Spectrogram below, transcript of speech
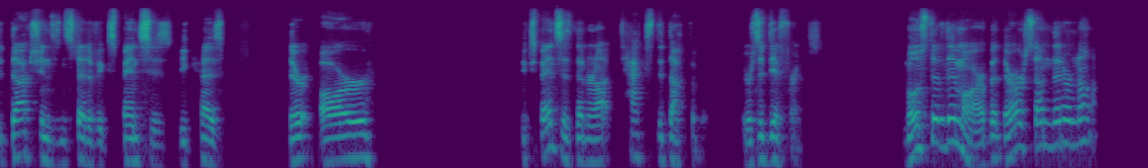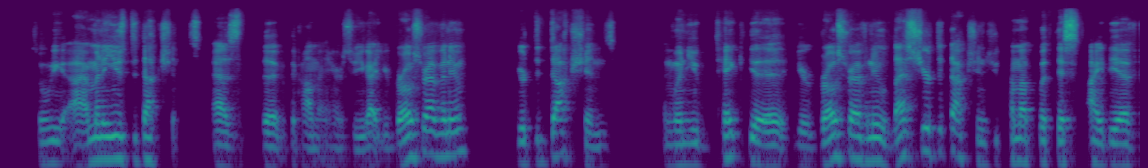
deductions instead of expenses because there are expenses that are not tax deductible. There's a difference. Most of them are, but there are some that are not. So we I'm going to use deductions as the, the comment here. So you got your gross revenue, your deductions, and when you take the your gross revenue less your deductions, you come up with this idea of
